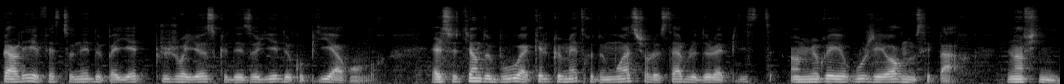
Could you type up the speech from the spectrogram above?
perlés et festonnés de paillettes plus joyeuses que des œillets de copies à rendre. Elle se tient debout à quelques mètres de moi sur le sable de la piste. Un muret rouge et or nous sépare. L'infini.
